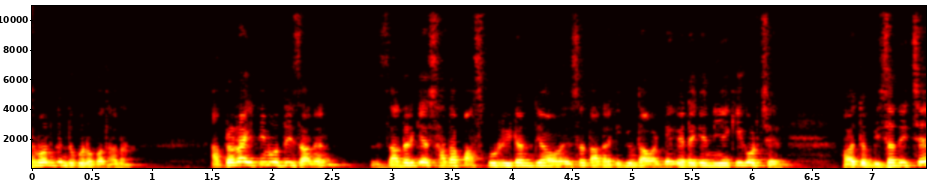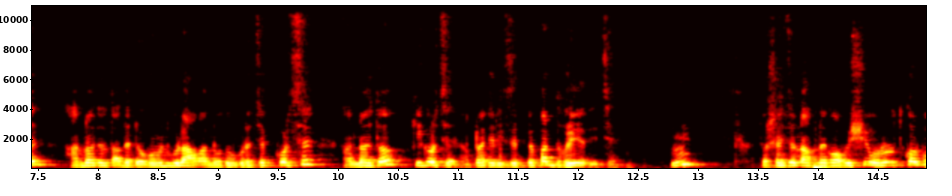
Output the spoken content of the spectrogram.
এমন কিন্তু কোনো কথা না। আপনারা ইতিমধ্যেই জানেন, যাদেরকে সাদা পাসপোর্ট রিটার্ন দেওয়া হয়েছে, তাদেরকে কিন্তু আবার ডেকে ডেকে নিয়ে কি করছে? হয়তো ভিসা দিচ্ছে, আর নয়তো তাদের ডকুমেন্টগুলো আবার নতুন করে চেক করছে, আর নয়তো কি করছে? আপনাকে রিজেক্ট পেপার ধরিয়ে দিচ্ছে। হুম? তো সেই জন্য আপনাকে অবশ্যই অনুরোধ করব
